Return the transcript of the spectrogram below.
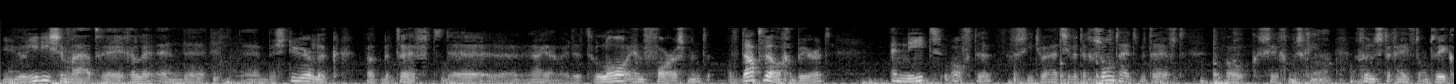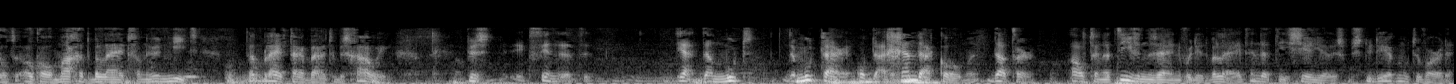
juridische maatregelen en de uh, bestuurlijk wat betreft de, nou ja, het law enforcement, of dat wel gebeurt en niet of de situatie wat de gezondheid betreft ook zich misschien gunstig heeft ontwikkeld, ook al mag het beleid van hun niet. Dat blijft daar buiten beschouwing. Dus ik vind het, ja, dan moet, er moet daar op de agenda komen dat er alternatieven zijn voor dit beleid en dat die serieus bestudeerd moeten worden.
